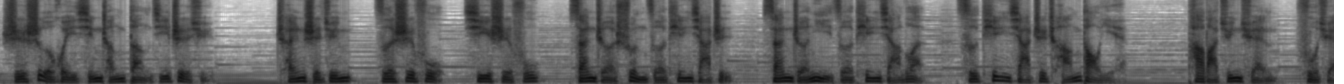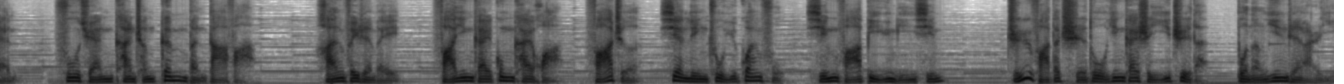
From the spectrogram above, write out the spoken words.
使社会形成等级秩序。臣是君，子是父，妻是夫，三者顺则天下治，三者逆则天下乱，此天下之常道也。他把君权。父权、夫权看成根本大法，韩非认为法应该公开化，法者县令助于官府，刑罚必于民心，执法的尺度应该是一致的，不能因人而异。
